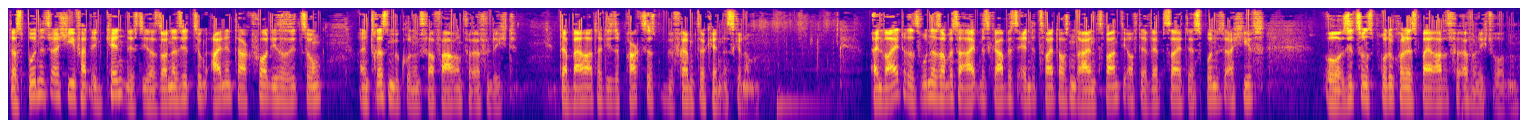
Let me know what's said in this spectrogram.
Das Bundesarchiv hat in Kenntnis dieser Sondersitzung einen Tag vor dieser Sitzung ein Interessenbekundungsverfahren veröffentlicht. Der Beirat hat diese Praxis mit Befremden zur Kenntnis genommen. Ein weiteres wundersames Ereignis gab es Ende 2023 auf der Website des Bundesarchivs, wo Sitzungsprotokolle des Beirates veröffentlicht wurden.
